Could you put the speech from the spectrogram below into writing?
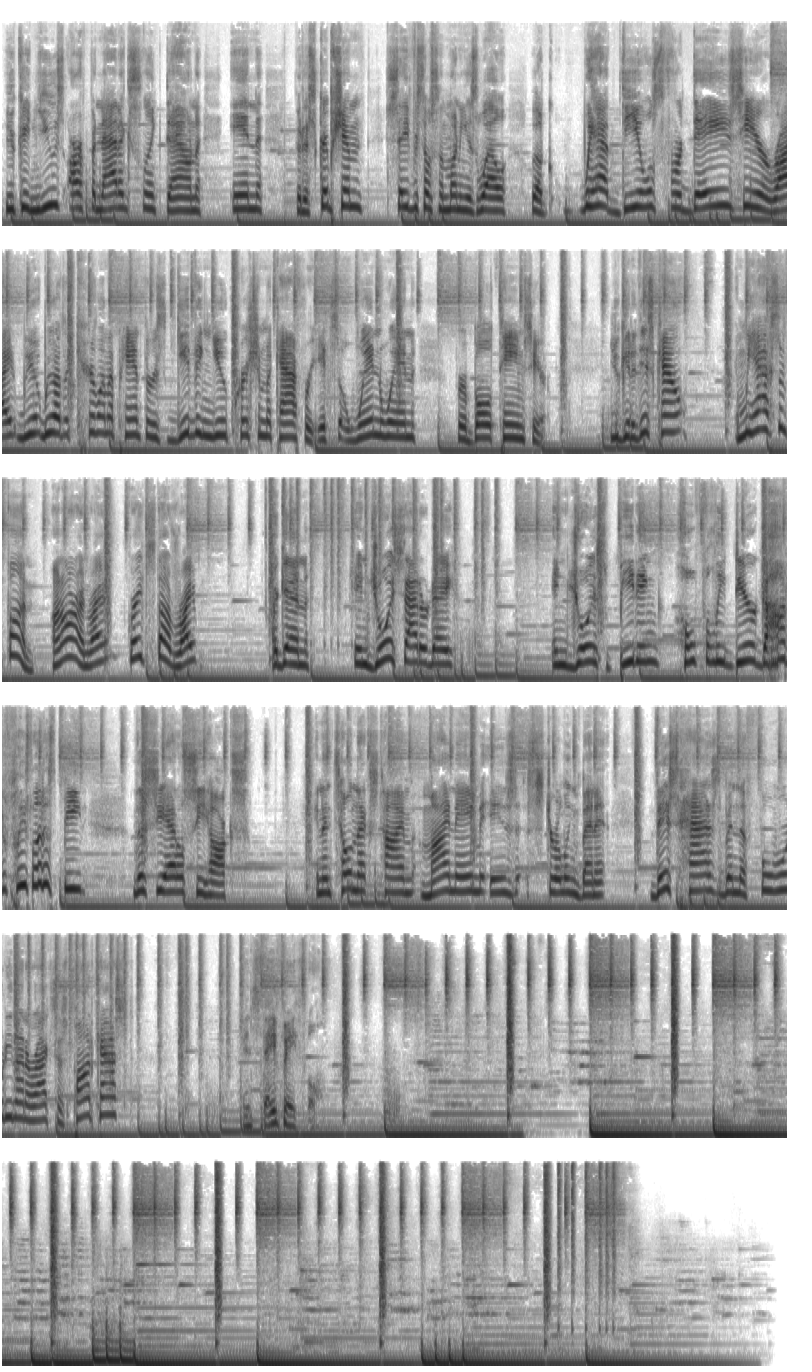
you can use our Fanatics link down in the description. Save yourself some money as well. Look, we have deals for days here, right? We, we are the Carolina Panthers giving you Christian McCaffrey. It's a win win for both teams here. You get a discount, and we have some fun on our end, right? Great stuff, right? Again, enjoy Saturday. Enjoy us beating, hopefully, dear God, please let us beat the Seattle Seahawks. And until next time, my name is Sterling Bennett. This has been the 49er Access Podcast, and stay faithful.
